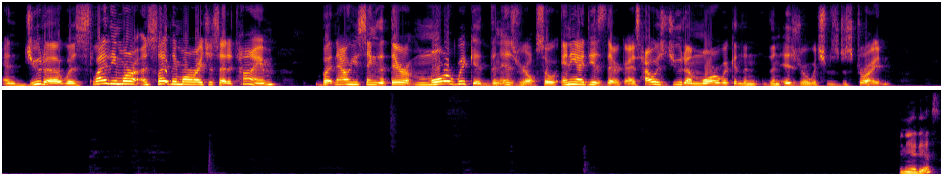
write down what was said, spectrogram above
and judah was slightly more slightly more righteous at a time but now he's saying that they're more wicked than israel so any ideas there guys how is judah more wicked than, than israel which was destroyed Any ideas?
